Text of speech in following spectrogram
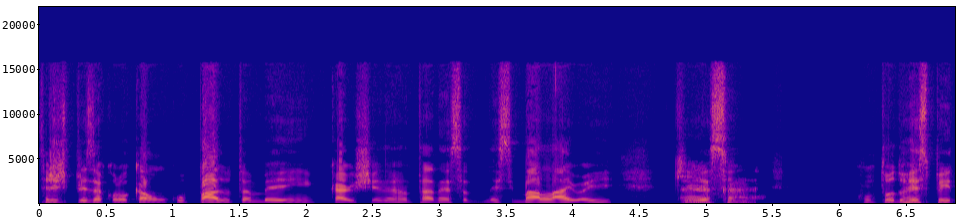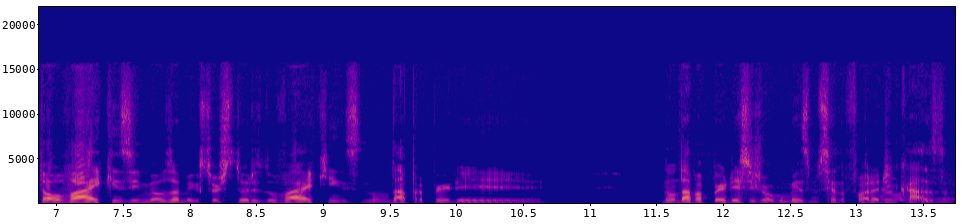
Se a gente precisa colocar um culpado também, Caio Shanahan tá nessa, nesse balaio aí. Que, É, assim, cara. Com todo respeito ao Vikings e meus amigos torcedores do Vikings, não dá pra perder. Não dá pra perder esse jogo mesmo sendo fora de Não, casa.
